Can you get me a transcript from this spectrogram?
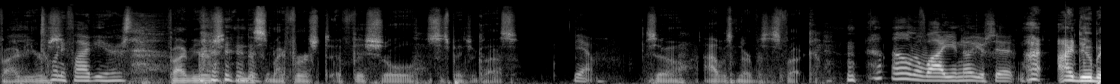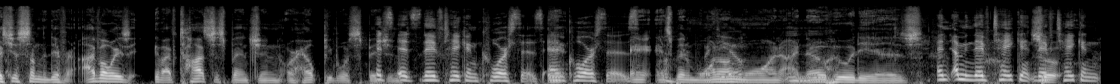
five years. 25 years. Five years, and this is my first official suspension class. Yeah. So I was nervous as fuck. I don't know why you know your shit. I, I do, but it's just something different. I've always, if I've taught suspension or helped people with It's suspension, it's they've taken courses and, And- courses. and it's been one on one. I know who it is. And I mean they've taken So- they've taken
